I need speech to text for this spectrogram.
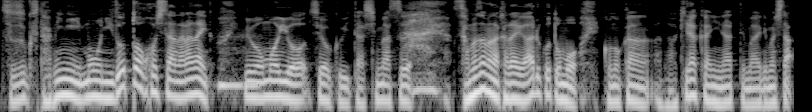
続くたびに、もう二度と起こしてはならないという思いを強くいたします。さまざまな課題があることも、この間、あの、明らかになってまいりました。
